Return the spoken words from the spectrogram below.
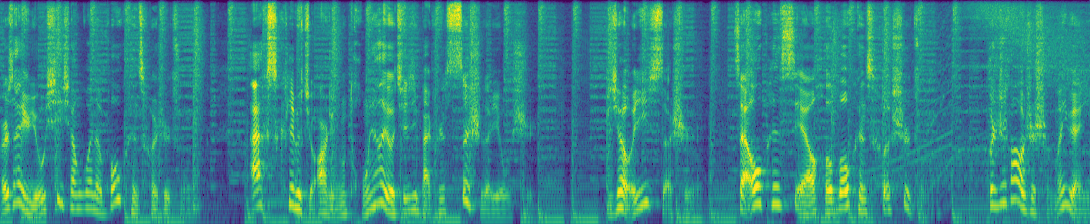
而在与游戏相关的 Vulkan 测试中，X Clip 920同样有接近百分之四十的优势。比较有意思的是，在 OpenCL 和 Vulkan 测试中，不知道是什么原因。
